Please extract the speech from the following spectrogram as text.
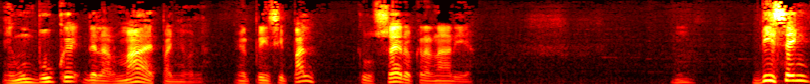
en un buque de la Armada Española, en el principal crucero Cranaria. Dicen,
